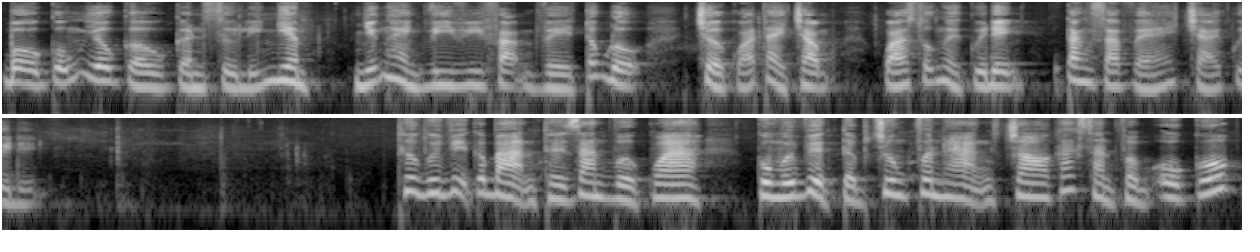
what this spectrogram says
Bộ cũng yêu cầu cần xử lý nghiêm những hành vi vi phạm về tốc độ, trở quá tải trọng, quá số người quy định, tăng giá vé trái quy định. Thưa quý vị các bạn, thời gian vừa qua, cùng với việc tập trung phân hạng cho các sản phẩm ô cốp,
